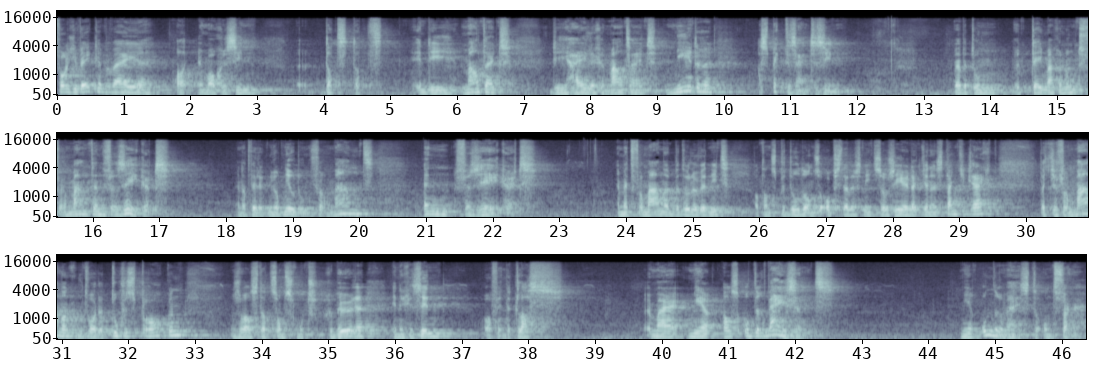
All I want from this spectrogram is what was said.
Vorige week hebben wij uh, al mogen zien uh, dat, dat in die maaltijd, die heilige maaltijd, meerdere aspecten zijn te zien. We hebben toen het thema genoemd vermaand en verzekerd. En dat wil ik nu opnieuw doen. Vermaand en verzekerd. En met vermanen bedoelen we niet, althans bedoelden onze opstellers niet zozeer dat je een standje krijgt, dat je vermanend moet worden toegesproken, zoals dat soms moet gebeuren in een gezin of in de klas, maar meer als onderwijzend. Meer onderwijs te ontvangen.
